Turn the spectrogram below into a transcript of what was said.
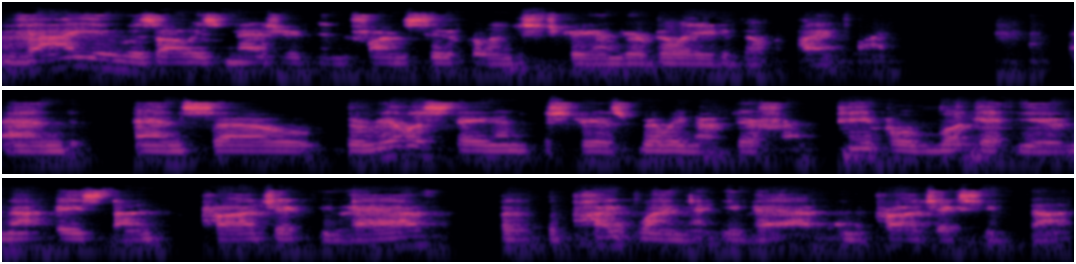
value was always measured in the pharmaceutical industry on your ability to build a pipeline. And and so the real estate industry is really no different. People look at you not based on project you have, but the pipeline that you have and the projects you've done.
